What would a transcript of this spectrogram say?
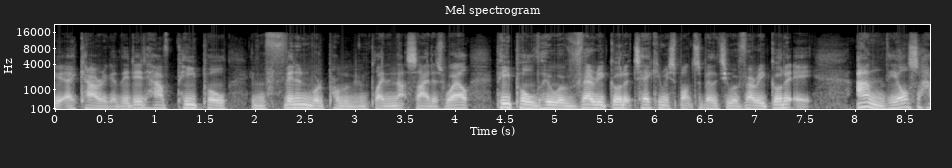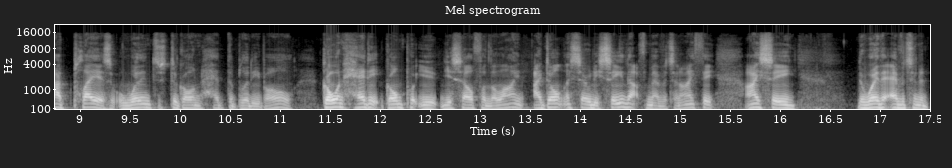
uh, Carragher, they did have people, even Finnan would have probably been playing in that side as well, people who were very good at taking responsibility, were very good at it. And he also had players that were willing just to go and head the bloody ball. Go and head it, go and put you, yourself on the line. I don't necessarily see that from Everton. I think I see the way that Everton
